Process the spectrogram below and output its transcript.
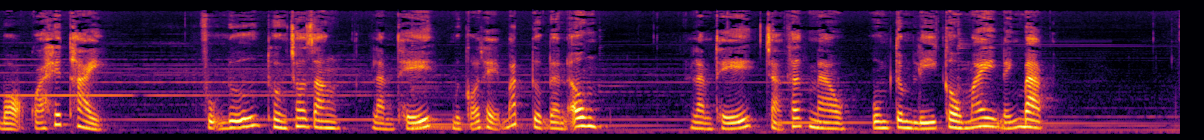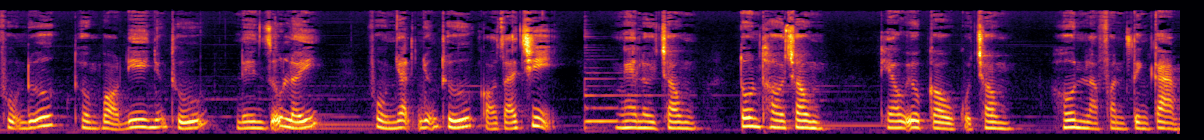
bỏ quá hết thảy. Phụ nữ thường cho rằng làm thế mới có thể bắt được đàn ông. Làm thế chẳng khác nào ôm tâm lý cầu may đánh bạc. Phụ nữ thường bỏ đi những thứ nên giữ lấy phủ nhận những thứ có giá trị. Nghe lời chồng, tôn thờ chồng, theo yêu cầu của chồng hơn là phần tình cảm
